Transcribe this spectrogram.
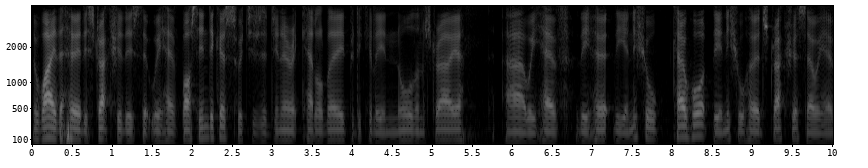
the way the herd is structured is that we have Bos indicus, which is a generic cattle breed, particularly in northern Australia. Uh, we have the herd, the initial cohort, the initial herd structure. So we have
